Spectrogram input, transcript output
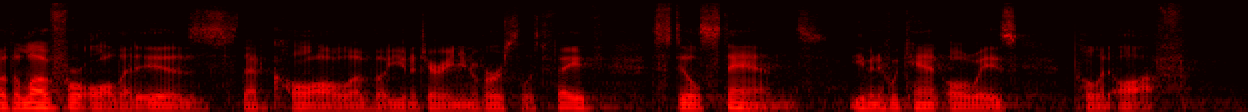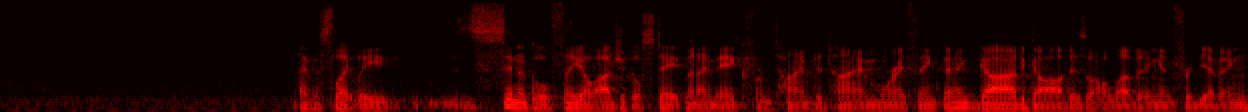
But the love for all that is, that call of a Unitarian Universalist faith, still stands, even if we can't always pull it off. I have a slightly cynical theological statement I make from time to time where I think, thank God God is all loving and forgiving,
